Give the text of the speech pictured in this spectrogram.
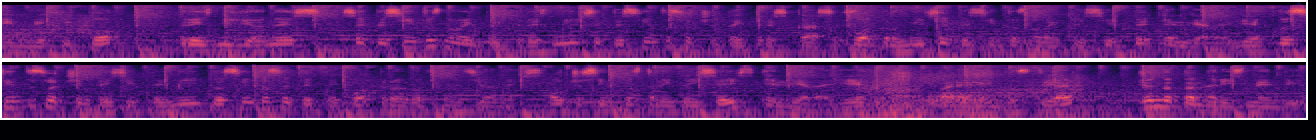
En México, 3.793.783 casos, 4.797 el día de ayer, 287.274 defunciones, 836 el día de ayer. Para el industrial, Jonathan Arismendi.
